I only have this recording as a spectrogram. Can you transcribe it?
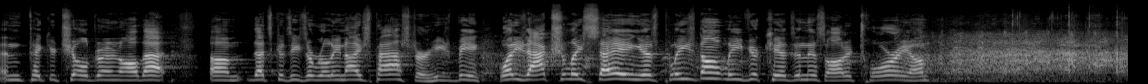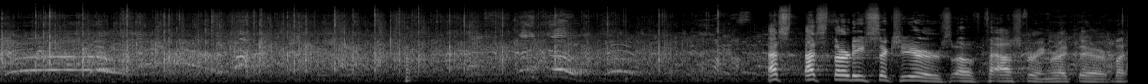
and take your children and all that. Um, that's because he's a really nice pastor. He's being, what he's actually saying is, please don't leave your kids in this auditorium. That's, that's 36 years of pastoring right there. But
